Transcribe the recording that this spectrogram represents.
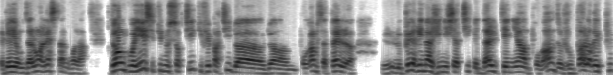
Eh bien, nous allons à cet endroit-là. Donc, vous voyez, c'est une sortie qui fait partie d'un programme qui s'appelle le pèlerinage initiatique d'Altenia en Provence. Je vous parlerai plus,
